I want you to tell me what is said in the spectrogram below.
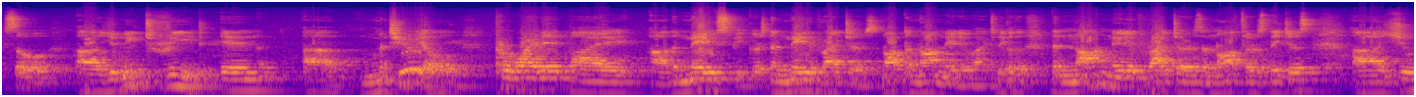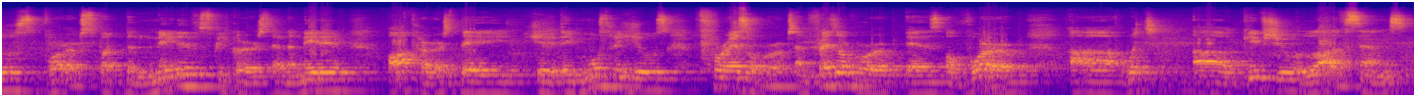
So uh, you need to read in uh, material provided by uh, the native speakers, the native writers, not the non-native writers. Because the non-native writers and authors, they just uh, use verbs, but the native speakers and the native authors, they, they mostly use phrasal verbs. And phrasal verb is a verb uh, which uh, gives you a lot of sense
